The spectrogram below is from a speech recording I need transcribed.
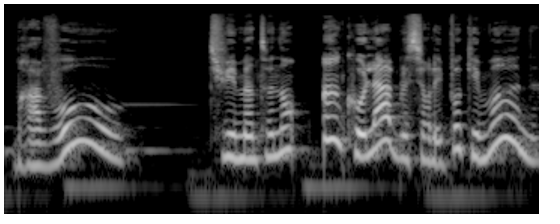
Bravo Tu es maintenant incollable sur les Pokémon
